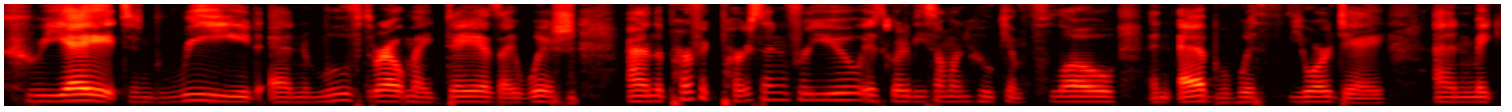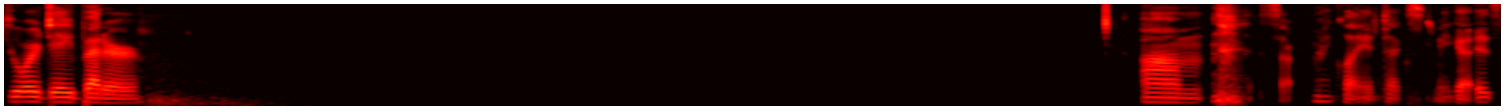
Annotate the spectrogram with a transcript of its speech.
create and read and move throughout my day as I wish. And the perfect person for you is going to be someone who can flow and ebb with your day and make your day better. Um, sorry, my client texted me, guys.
